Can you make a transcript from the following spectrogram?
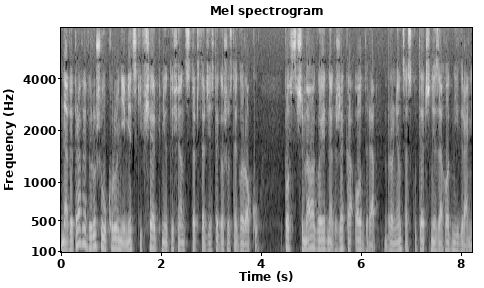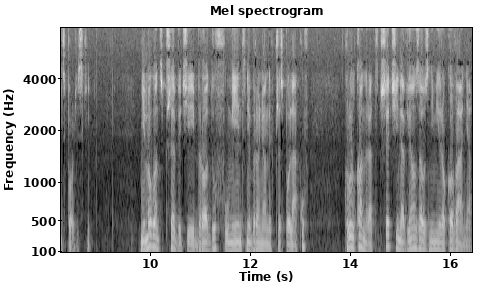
Na wyprawę wyruszył król niemiecki w sierpniu 1146 roku. Powstrzymała go jednak rzeka Odra, broniąca skutecznie zachodnich granic Polski. Nie mogąc przebyć jej brodów umiejętnie bronionych przez Polaków, król Konrad III nawiązał z nimi rokowania,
